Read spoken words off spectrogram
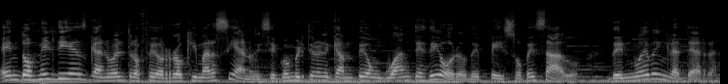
En 2010 ganó el trofeo Rocky Marciano y se convirtió en el campeón guantes de oro de peso pesado de Nueva Inglaterra.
